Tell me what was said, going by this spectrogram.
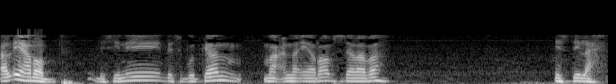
Al-i'rab di sini disebutkan makna i'rab secara apa? Istilah.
